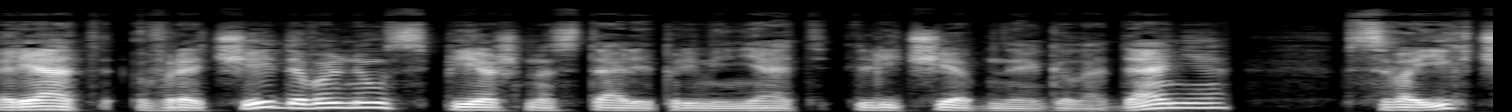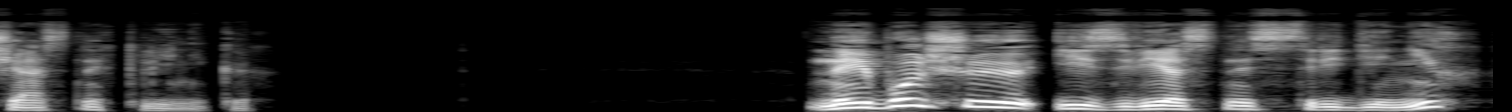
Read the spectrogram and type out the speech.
ряд врачей довольно успешно стали применять лечебное голодание в своих частных клиниках. Наибольшую известность среди них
